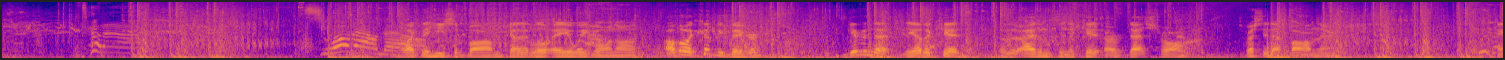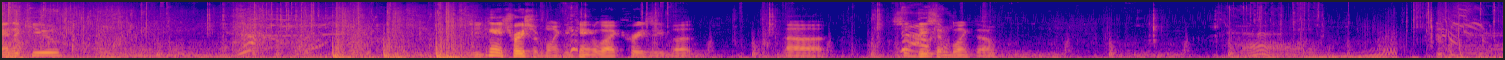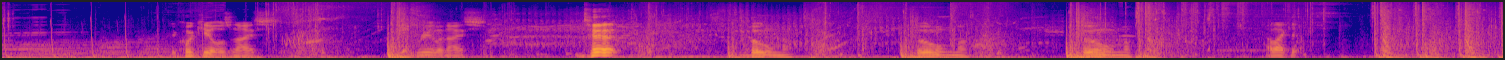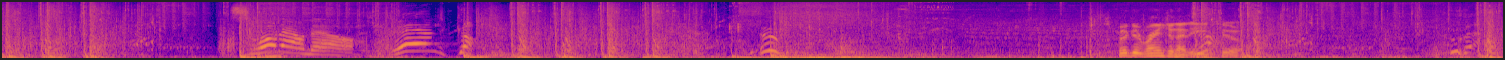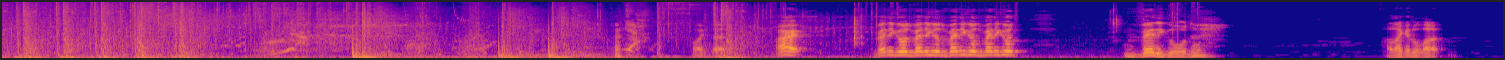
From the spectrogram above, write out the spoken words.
I like the adhesive bomb. Got a little AoE going on. Although it could be bigger. Given that the other kit, the other items in the kit are that strong, especially that bomb there, and the Q. So you can't trace tracer blink. You can't go like crazy, but uh, it's a decent blink though. The quick heal is nice. Really nice. Boom. Boom. Boom. I like it. Slow down now. And go. Ooh, It's pretty good range on that E too. Alright. Very good, very good, very good, very good. Very good. I like it a lot.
